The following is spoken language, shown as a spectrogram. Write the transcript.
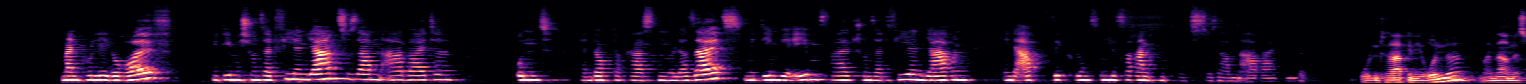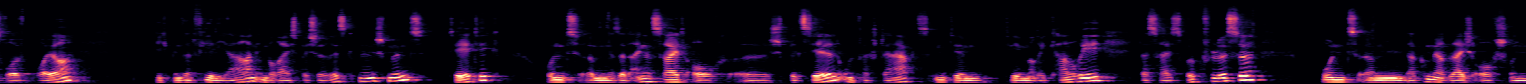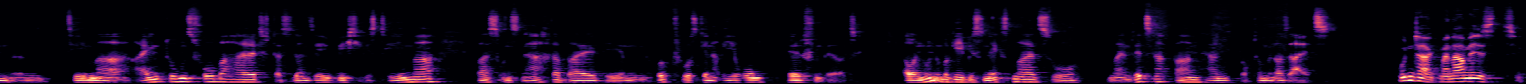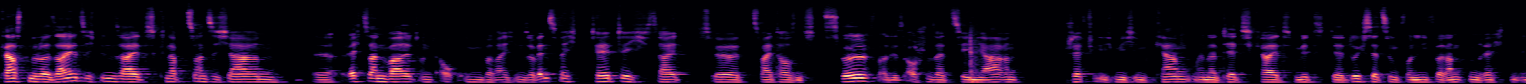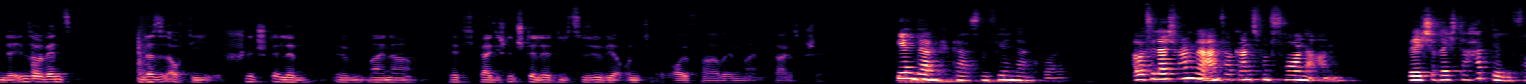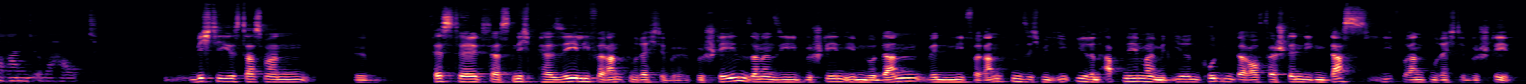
mein Kollege Rolf, mit dem ich schon seit vielen Jahren zusammenarbeite, und Herrn Dr. Carsten Müller-Salz, mit dem wir ebenfalls schon seit vielen Jahren in der Abwicklung von Lieferantenpools zusammenarbeiten. Guten Tag in die Runde. Mein Name ist Rolf Breuer. Ich bin seit vielen Jahren im Bereich Special Risk Management tätig und ähm, seit einiger Zeit auch äh, speziell und verstärkt mit dem Thema Recovery, das heißt Rückflüsse und ähm, da kommen wir gleich auch schon ähm, Thema Eigentumsvorbehalt. Das ist ein sehr wichtiges Thema, was uns nachher bei dem Rückflussgenerierung helfen wird. Aber nun übergebe ich zunächst mal zu meinem Sitznachbarn, Herrn Dr. Müller-Salz. Guten Tag, mein Name ist Carsten Müller-Salz. Ich bin seit knapp 20 Jahren äh, Rechtsanwalt und auch im Bereich Insolvenzrecht tätig. Seit äh, 2012, also jetzt auch schon seit zehn Jahren, beschäftige ich mich im Kern meiner Tätigkeit mit der Durchsetzung von Lieferantenrechten in der Insolvenz. Und das ist auch die Schnittstelle äh, meiner Tätigkeit, die Schnittstelle, die ich zu Silvia und Rolf habe in meinem Tagesgeschäft. Vielen Dank, Carsten. Vielen Dank, Rolf. Aber vielleicht fangen wir einfach ganz von vorne an. Welche Rechte hat der Lieferant überhaupt? Wichtig ist, dass man äh, festhält, dass nicht per se Lieferantenrechte bestehen, sondern sie bestehen eben nur dann, wenn Lieferanten sich mit ihren Abnehmern, mit ihren Kunden darauf verständigen, dass Lieferantenrechte bestehen.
